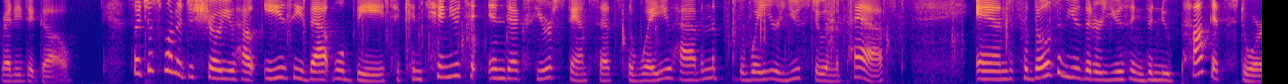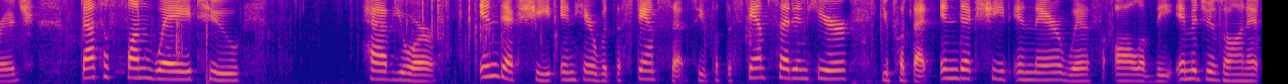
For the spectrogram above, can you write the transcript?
ready to go. So I just wanted to show you how easy that will be to continue to index your stamp sets the way you have in the, the way you're used to in the past. And for those of you that are using the new pocket storage, that's a fun way to have your index sheet in here with the stamp set. So you put the stamp set in here, you put that index sheet in there with all of the images on it,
